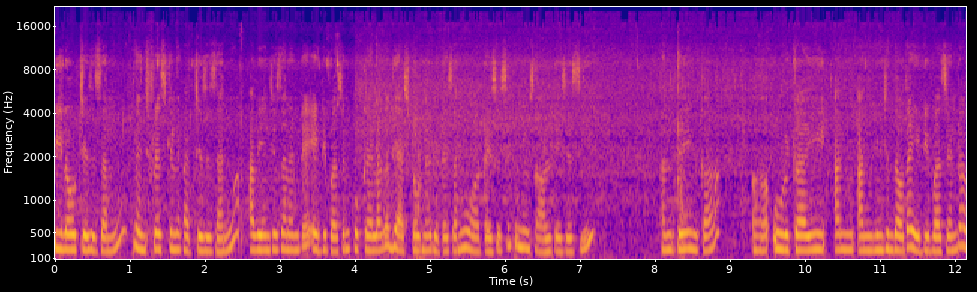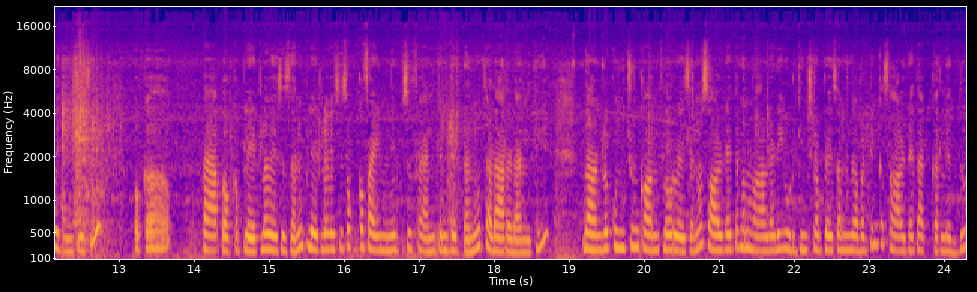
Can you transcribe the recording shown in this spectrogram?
పీల్ అవుట్ చేసేసాను ఫ్రెంచ్ ఫ్రైస్ కింద కట్ చేసేసాను. అవి ఏం చేశానంటే ఎయిటీ పర్సెంట్ కుక్ అయ్యేలాగా గ్యాస్ స్టవ్ మీద పెట్టేసాను వాటర్ వేసేసి కొంచెం సాల్ట్ వేసేసి. అంతే ఇంకా ఉడికాయి అని అనిపించిన తర్వాత ఎయిటీ పర్సెంట్ అవి తీసేసి ఒక ప్యాప్ ఒక ప్లేట్లో వేసేసాను. ప్లేట్లో వేసేసి ఒక ఫైవ్ మినిట్స్ ఫ్యాన్ కింద పెట్టాను తడారడానికి. దాంట్లో కొంచెం కార్న్ఫ్లోర్ వేసాను. సాల్ట్ అయితే మనం ఆల్రెడీ ఉడికించినప్పుడు వేసాము కాబట్టి ఇంకా సాల్ట్ అయితే అక్కర్లేదు.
